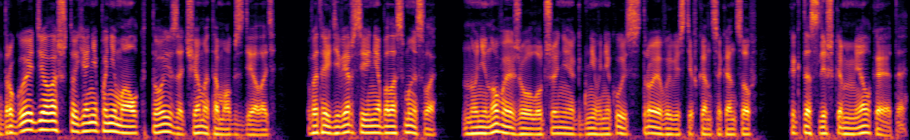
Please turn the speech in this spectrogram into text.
Другое дело, что я не понимал, кто и зачем это мог сделать. В этой диверсии не было смысла, но не новое же улучшение к дневнику из строя вывести в конце концов. Как-то слишком мелко это.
